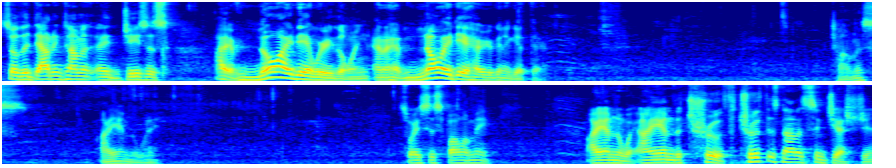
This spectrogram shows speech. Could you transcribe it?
So the doubting Thomas, hey, Jesus, I have no idea where you're going, and I have no idea how you're going to get there. Thomas, I am the way. So he says, Follow me. I am the way. I am the truth. Truth is not a suggestion.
